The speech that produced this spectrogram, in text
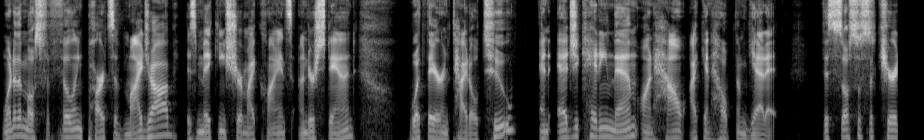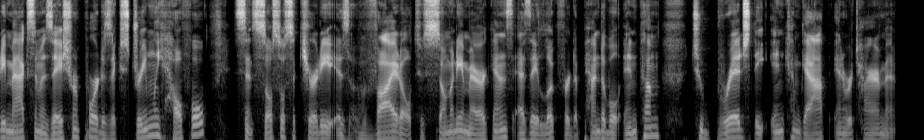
One of the most fulfilling parts of my job is making sure my clients understand what they are entitled to and educating them on how I can help them get it. This Social Security maximization report is extremely helpful since Social Security is vital to so many Americans as they look for dependable income to bridge the income gap in retirement.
